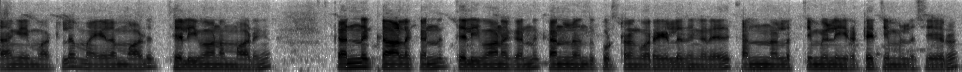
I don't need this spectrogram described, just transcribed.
காங்கை மாட்டில் மயில மாடு தெளிவான மாடுங்க. கண்ணு காலை கண்ணு தெளிவான கண்ணு. கண்ணில் வந்து குற்றம் குறை எழுதும் கிடையாது. கண் நல்ல திமிழ் இரட்டை திமிழில் சேரும்.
